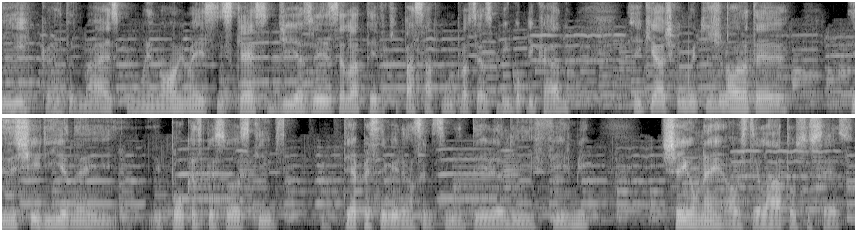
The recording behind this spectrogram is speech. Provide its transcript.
rica e tudo mais, com um renome, mas esquece de às vezes ela teve que passar por um processo bem complicado e que acho que muitos de nós até desistiria, né? E, e poucas pessoas que têm a perseverança de se manter ali firme chegam, né, ao estrelato, ao sucesso.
